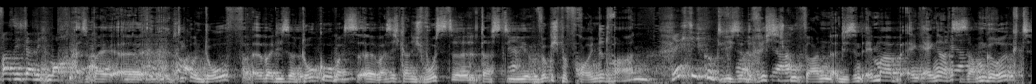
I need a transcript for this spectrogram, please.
was ich da nicht mochte. Also bei äh, Dick und Doof, äh, bei dieser Doku, was, äh, was ich gar nicht wusste, dass die wirklich befreundet waren. Richtig gut Die sind richtig ja. gut, waren, die sind immer eng, enger zusammengerückt.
